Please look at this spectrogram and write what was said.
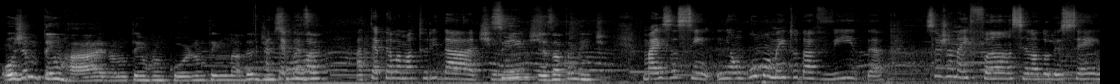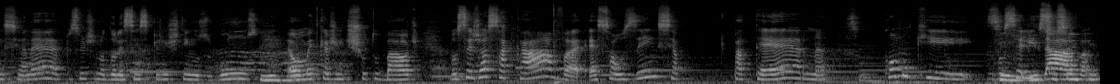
hoje eu não tenho raiva, não tenho rancor, não tenho nada disso, até mas pela, é... até pela maturidade. Sim, né? exatamente. Mas assim, em algum momento da vida, seja na infância, na adolescência, né? Principalmente na adolescência que a gente tem os booms, Uhum. é o momento que a gente chuta o balde. Você já sacava essa ausência paterna? Sim. Como que Sim, você lidava? sempre-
